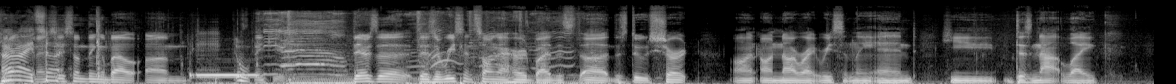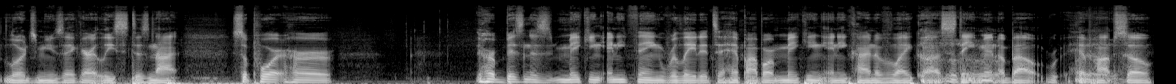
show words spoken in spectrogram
All right, Can so I say something about? Um, thank you. There's a there's a recent song I heard by this uh, this dude's shirt on on Not Right recently, and he does not like Lorde's music, or at least does not support her her business making anything related to hip hop or making any kind of like uh, statement about hip hop. So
